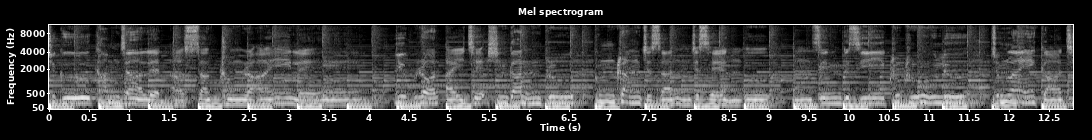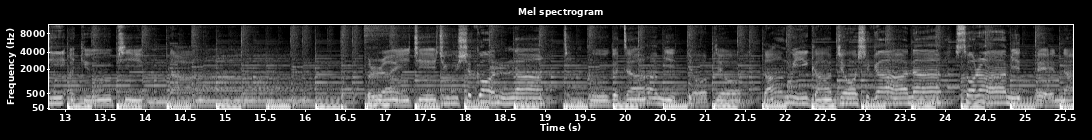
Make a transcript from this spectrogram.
ชกูคำจาเล็ดอาสักครุงไรเลยยุบรอนไอเชชิงกันปรู คุ้มครั้งจะสันจะเซงอูสินกสีครูครูลูจุมไลกาจีอากิวพีนาปรายเจจูชกอนนาทิงกูกะตามิดเปียวเปียวกางวีกาเปียวชกานาสรามิดเพนา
